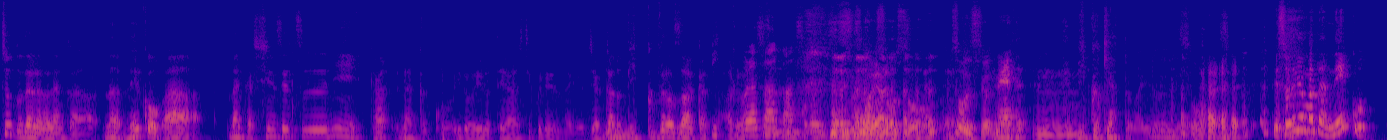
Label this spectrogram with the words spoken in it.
ちょっとだからなんかな猫がなんか親切にかなんかこういろいろ提案してくれるんだけど若干のビッグブラザー感ビッがあるグブラザー感すごいですそうそうそう。そうですよね、う んビッグキャットがいるわけで。そうなんですよ。でそれがまた猫って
